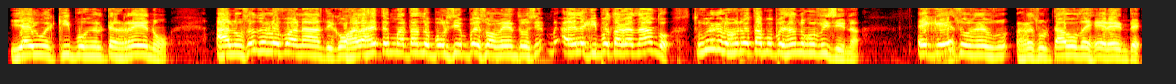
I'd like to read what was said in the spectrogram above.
y hay un equipo en el terreno. A nosotros los fanáticos, ojalá se estén matando por 100 pesos adentro. El equipo está ganando. ¿Tú crees que nosotros estamos pensando en oficina? Es que eso es resu- resultado de gerente.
